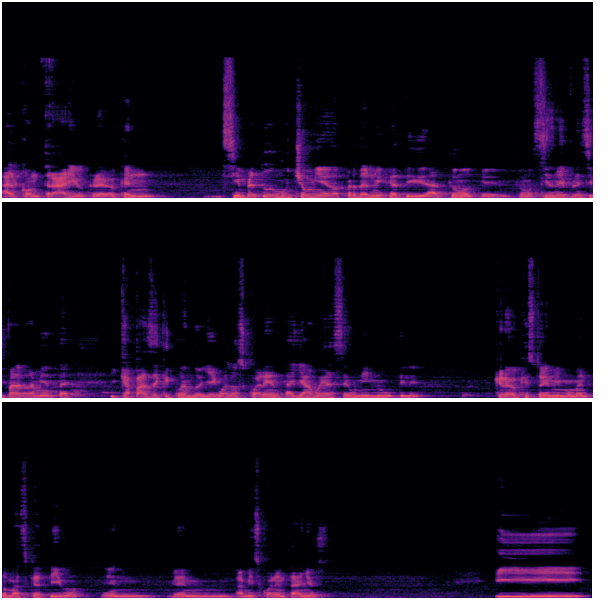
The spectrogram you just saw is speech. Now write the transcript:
Al contrario, creo que siempre tuve mucho miedo a perder mi creatividad, como que como si es mi principal herramienta y capaz de que cuando llego a los 40 ya voy a ser un inútil. Creo que estoy en mi momento más creativo en, en, a mis 40 años. Y,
